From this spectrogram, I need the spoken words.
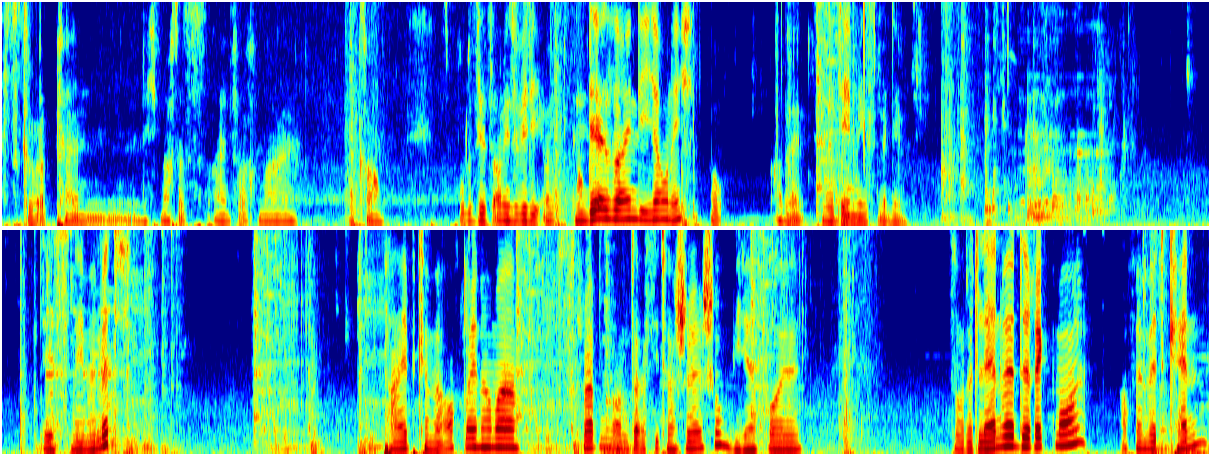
Scrappen. Ich mach das einfach mal. Komm. Das Brot ist jetzt auch nicht so wichtig. Und in der sein die ich auch nicht. Oh. Aber dann können wir den wenigstens mitnehmen. Das nehmen wir mit. Pipe können wir auch gleich nochmal scrubben. Und da ist die Tasche schon wieder voll. So, das lernen wir direkt mal. Auch wenn wir es kennen.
